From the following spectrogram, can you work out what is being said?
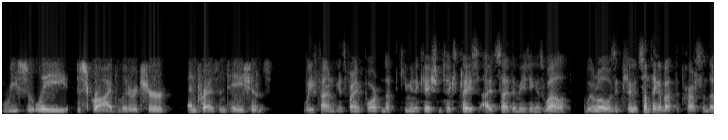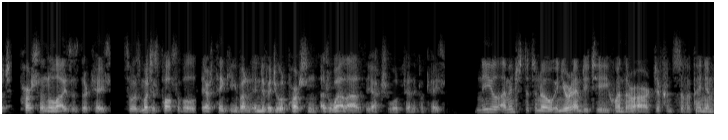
recently described literature and presentations. We found it's very important that communication takes place outside the meeting as well. We will always include something about the person that personalizes their case. So as much as possible, they're thinking about an individual person as well as the actual clinical case. Neil, I'm interested to know in your MDT, when there are differences of opinion,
